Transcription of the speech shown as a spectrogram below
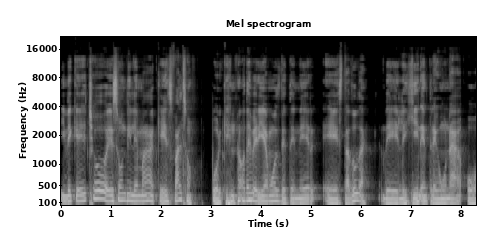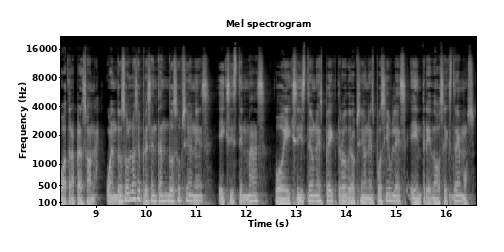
Y de que hecho es un dilema que es falso porque no deberíamos de tener esta duda de elegir entre una u otra persona. Cuando solo se presentan dos opciones, existen más o existe un espectro de opciones posibles entre dos extremos.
